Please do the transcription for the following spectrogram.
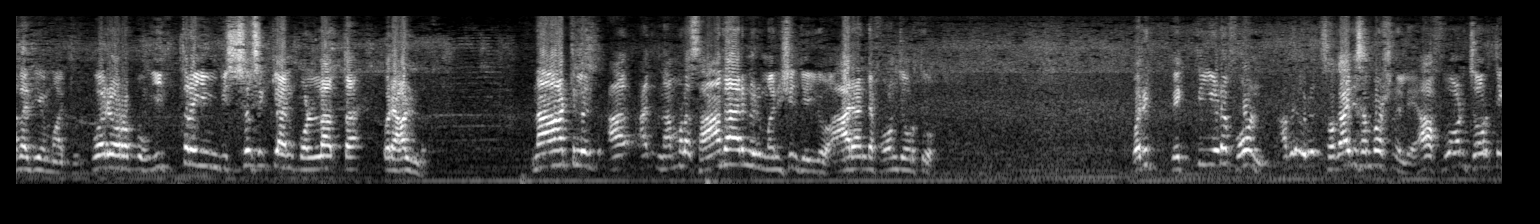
അതധികം മാറ്റും. ഓരോറപ്പും ഇത്രയും വിശ്വസിക്കാൻ കൊള്ളാത്ത ഒരാളുണ്ട്. നാട്ടിൽ നമ്മളെ സാധാരണ ഒരു മനുഷ്യൻ ചെയ്യുമോ ആരാന്റെ ഫോൺ ചോർത്തുവോ? ഒരു വ്യക്തിയുടെ ഫോൺ അത് ഒരു സ്വകാര്യ സംഭാഷണമല്ലേ? ആ ഫോൺ ചോർത്തി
